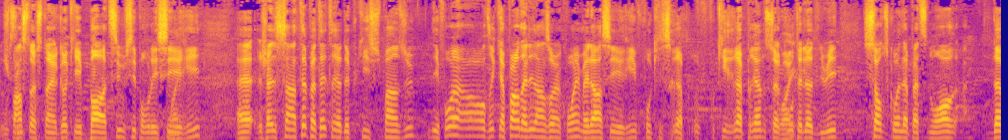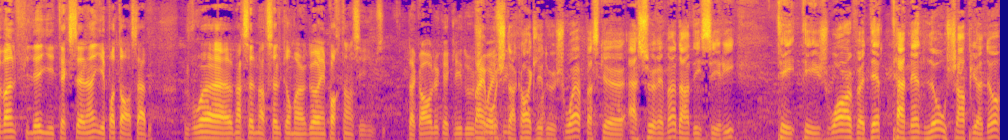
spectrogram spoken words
Je Aussi. pense que c'est un gars qui est bâti aussi pour les séries. Euh, je le sentais peut-être euh, depuis qu'il est suspendu. Des fois, on dirait qu'il a peur d'aller dans un coin, mais là, en série, faut qu'il se rep- faut qu'il reprenne ce Ouais. côté-là de lui, sort du coin de la patinoire, devant le filet, il est excellent, il est pas tassable. Je vois euh, Marcel Marcel comme un gars important en série aussi. D'accord, Luc, avec les deux Ben, choix. moi, je suis d'accord avec les deux choix parce que, assurément, dans des séries, tes, tes joueurs vedettes t'amènent là au championnat,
